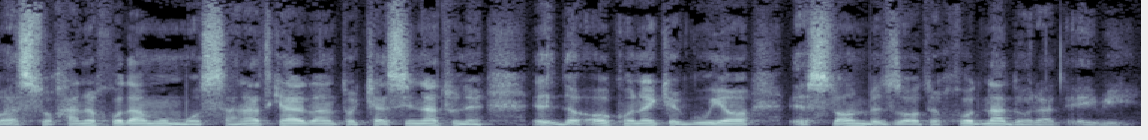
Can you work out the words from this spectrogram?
و سخن خودم رو مستند کردم تا کسی نتونه ادعا کنه که گویا اسلام به ذات خود ندارد عیبی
